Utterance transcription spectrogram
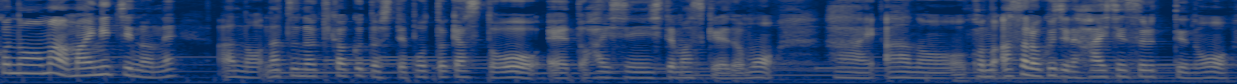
このまあ毎日のね、あの夏の企画としてポッドキャストを、えーと、配信してますけれども、はい、あのこの朝6時に配信するっていうのを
